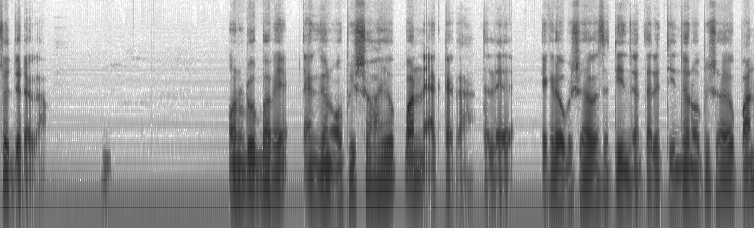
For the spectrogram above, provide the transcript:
চোদ্দ টাকা। অনুরূপভাবে একজন অফিস সহায়ক পান এক টাকা, তাহলে এখানে অফিস সহায়ক আছে তিনজন। তাহলে তিনজন অফিস সহায়ক পান,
